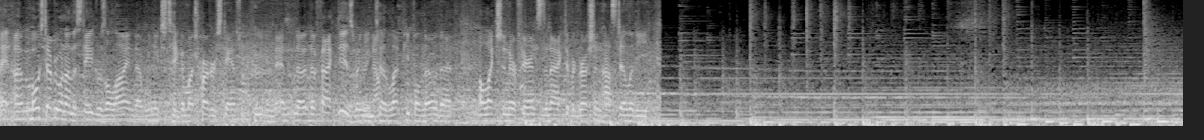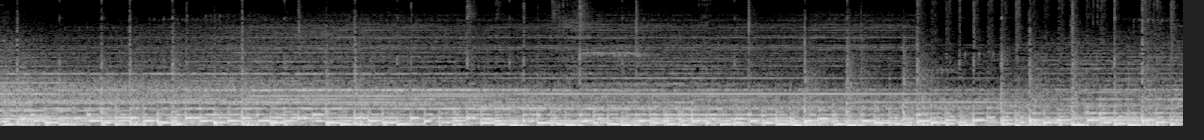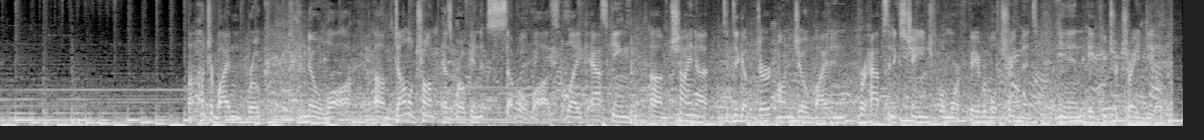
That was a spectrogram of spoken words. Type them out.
I, uh, most everyone on the stage was aligned that we need to take a much harder stance with Putin. And the, the fact is, we need to let people know that election interference is an act of aggression, hostility. Hunter Biden broke no law. Um, Donald Trump has broken several laws, like asking um, China to dig up dirt on Joe Biden, perhaps in exchange for more favorable treatment in a future trade deal.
